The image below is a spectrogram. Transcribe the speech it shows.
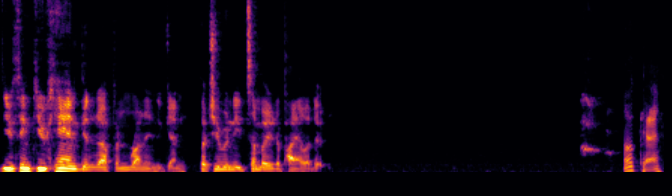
you think you can get it up and running again, but you would need somebody to pilot it. Okay.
